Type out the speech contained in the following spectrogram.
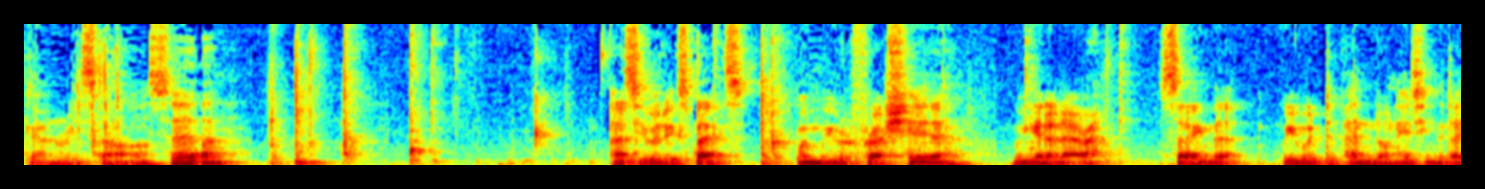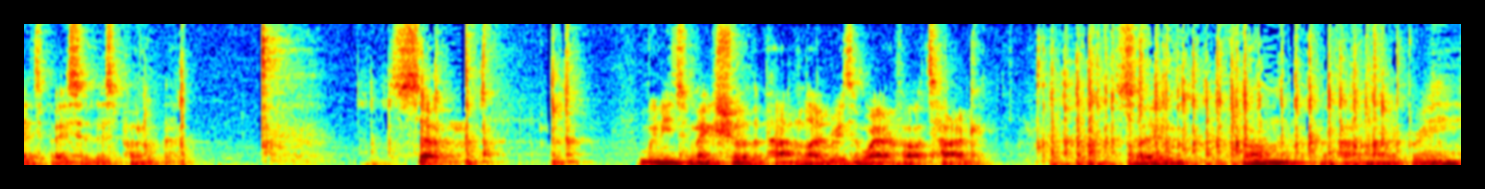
Go and restart As you would expect, when we refresh here, we get an error saying that we would depend on hitting the database at this point. So we need to make sure the pattern library is aware of our tag. So from the pattern library,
